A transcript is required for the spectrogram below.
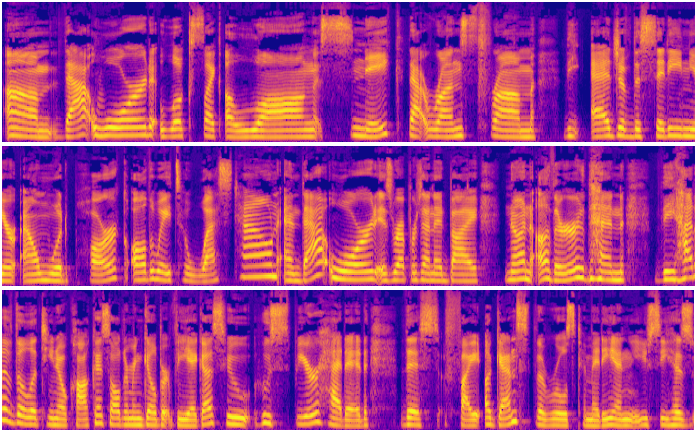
Um, that ward looks like a long snake that runs from the edge of the city near Elmwood Park all the way to West Town. And that ward is represented by none other than the head of the Latino caucus, Alderman Gilbert Villegas, who, who spearheaded this fight against the Rules Committee. And you see his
